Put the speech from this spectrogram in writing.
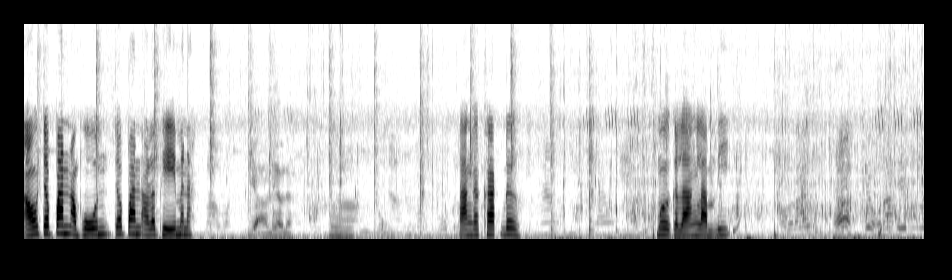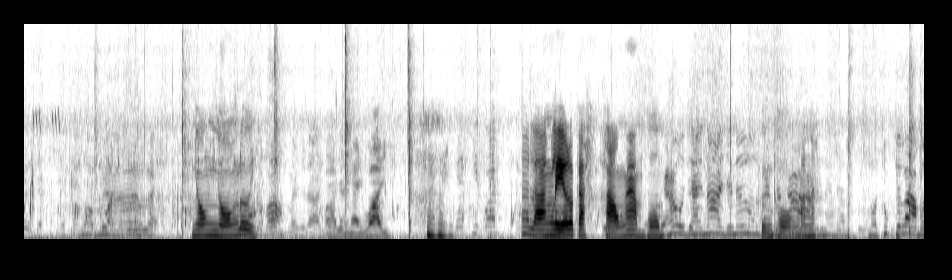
เอาเจ้าปั้นเอาโพนเจ้าปั้นเอาละเพมันนะเกี่ยวแล้วแหละอืมล้างคักๆเด้อเมื่อก็ล้างลำอีกยองยองๆเลยปลายังไงไว ล้างแล้วแล้วกะขาวงามหอมเฮาจะให้หน้าจะเนื้อเครื่องทองมันนะหมดทุกจะลาบ่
